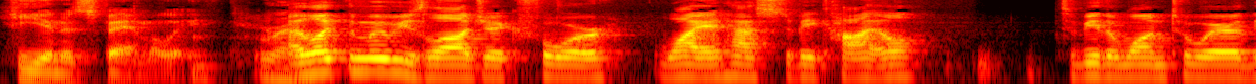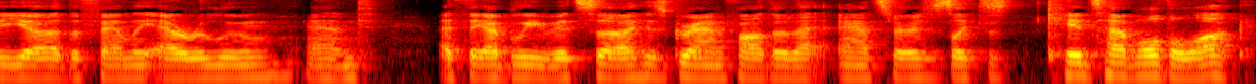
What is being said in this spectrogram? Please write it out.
he and his family. right. I like the movie's logic for why it has to be Kyle to be the one to wear the uh, the family heirloom, and I think I believe it's uh, his grandfather that answers. It's like just kids have all the luck,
